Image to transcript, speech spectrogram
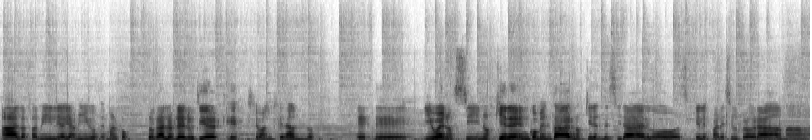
a la familia y amigos de Marcos Munstock, a los Lelutier que, que van quedando. Este, y bueno, si nos quieren comentar, nos quieren decir algo, qué les pareció el programa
